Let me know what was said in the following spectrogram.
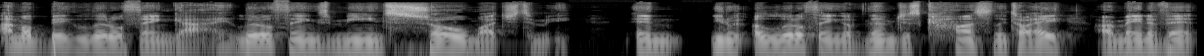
I'm a big little thing guy. Little things mean so much to me. And you know, a little thing of them just constantly talk, hey, our main event,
